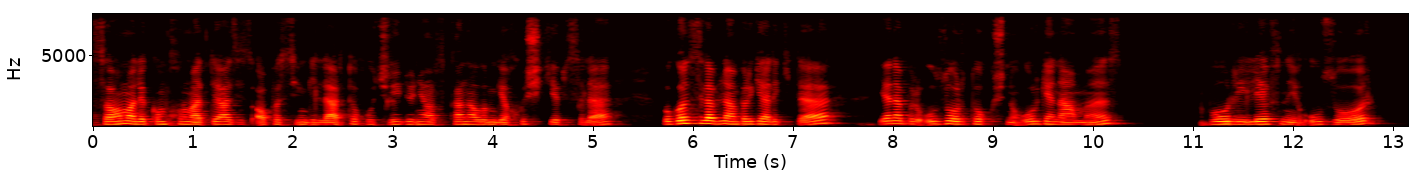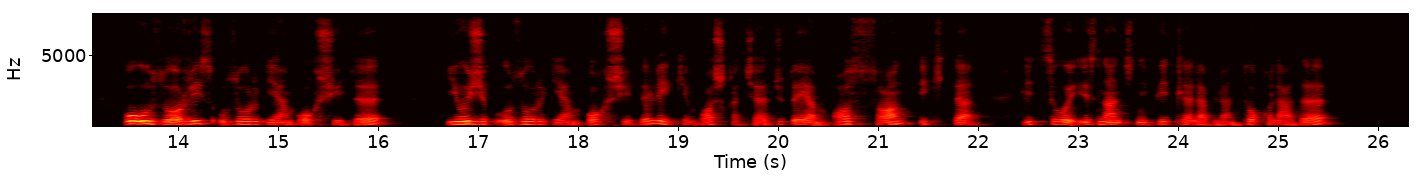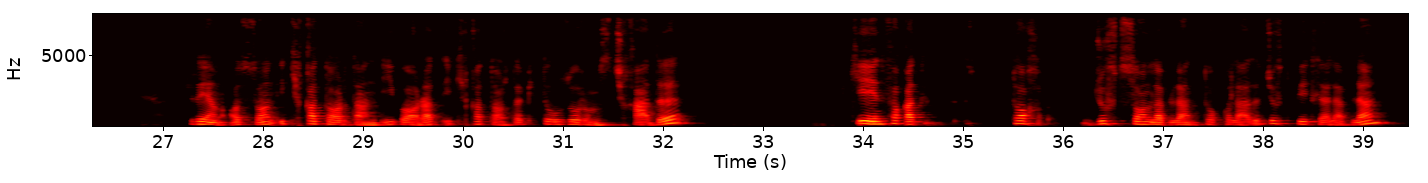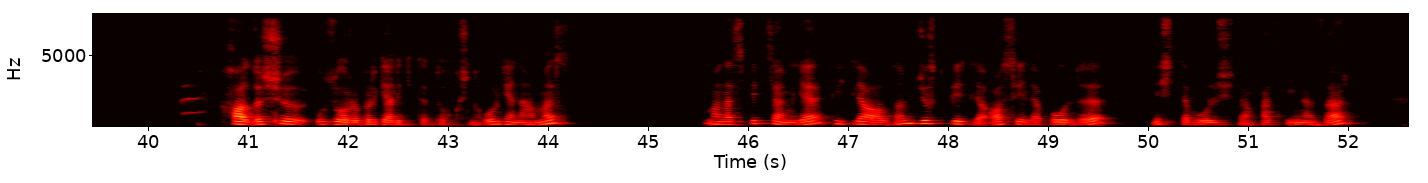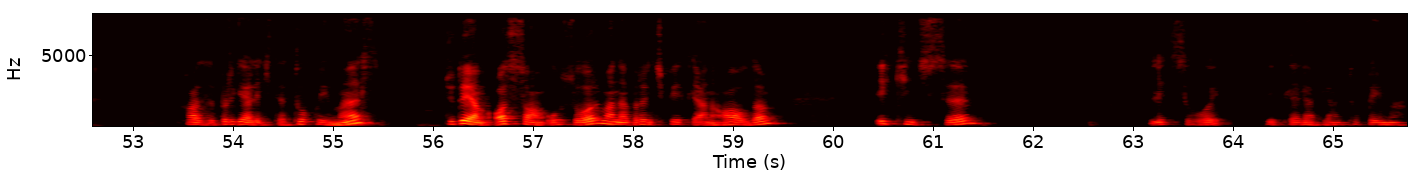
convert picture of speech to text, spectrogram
assalomu alaykum hurmatli aziz opa singillar to'quvchilik dunyosi kanalimga xush kelibsizlar. Bugun sizlar bilan birgalikda yana bir uzor to'qishni o'rganamiz. Bu relefniy uzor bu uzor ris uzoriga ham o'xshaydi yojik uzoriga ham o'xshaydi lekin boshqacha judayam oson ikkita litsevoy iznanchniy petlalar bilan to'qiladi. Judayam oson. Ikki qatordan iborat ikki qatorda bitta uzorimiz chiqadi. Keyin faqat tog' juft sonlar bilan to'qiladi juft petlalar bilan. Hozir shu узори birgalikda to'qishni o'rganamiz. Mana spitsamga petla oldim. Juft petla olsanglar bo'ldi. Nechta bo'lishidan qat'iy nazar. Hozir birgalikda to'qiymiz. Judayam oson uzr. Mana birinchi petlani oldim. Ikkinchisi litsvoy petlalar bilan to'qiyman.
